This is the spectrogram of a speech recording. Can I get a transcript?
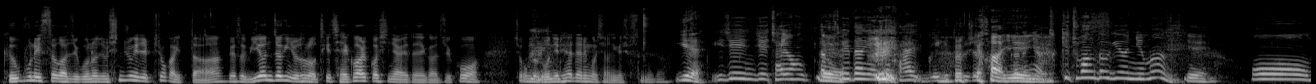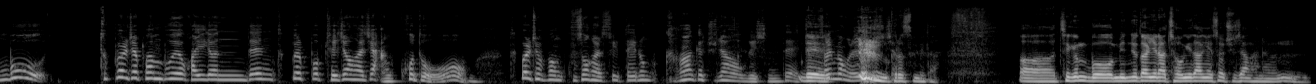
그 부분에 있어 가지고는 좀 신중해질 필요가 있다. 그래서 위헌적인 요소를 어떻게 제거할 것이냐에 대해 가지고 조금 더 논의를 해야 되는 것이 아닌가 싶습니다. 예, 이제 이제 자유한국당 네. 세 당에 다 얘기 들으셨으니까 아, 예, 예. 특히 주광덕 의원님은 예. 어뭐 특별재판부에 관련된 특별법 제정하지 않고도 특별재판 구성할 수 있다 이런 강하게 주장하고 계신데 네. 설명을 해주시죠. 그렇습니다. 어, 지금 뭐 민주당이나 정의당에서 주장하는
